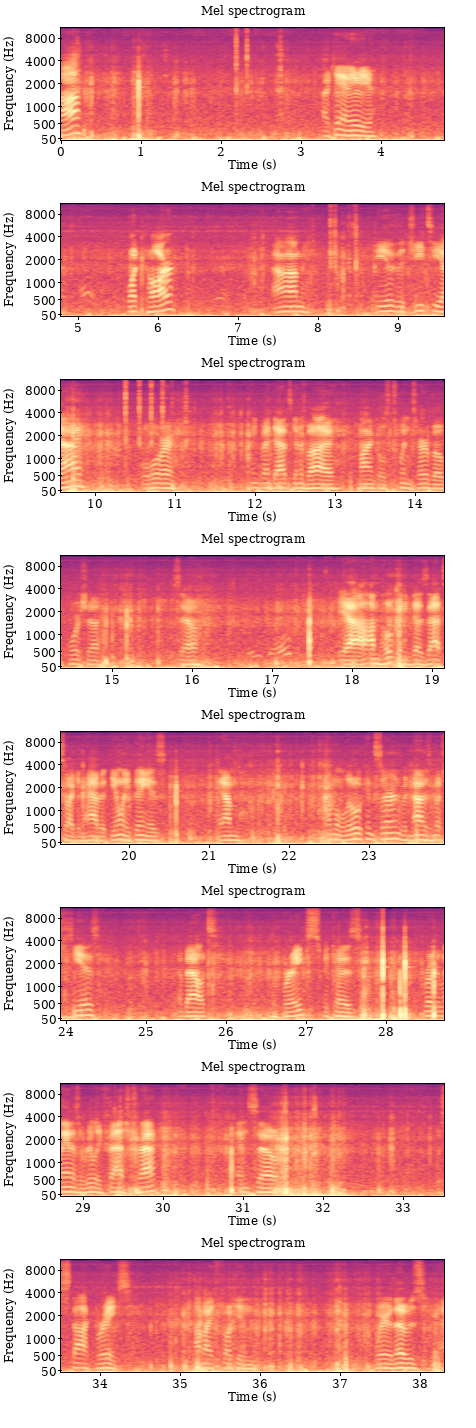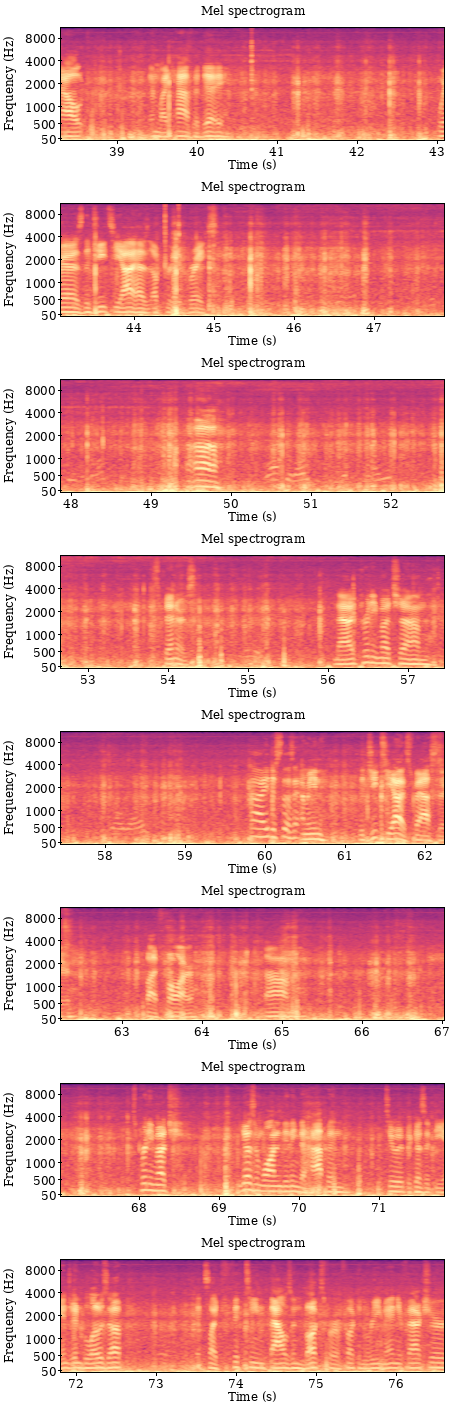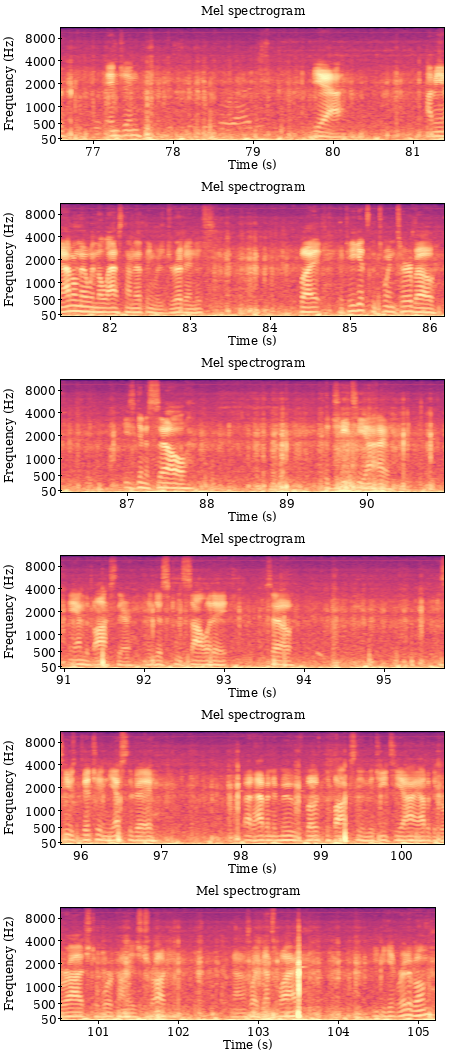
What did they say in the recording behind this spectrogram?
Huh? I can't hear you. What car? Um, either the GTI or I think my dad's gonna buy my uncle's twin turbo Porsche. So, yeah, I'm hoping he does that so I can have it. The only thing is, and I'm I'm a little concerned, but not as much as he is, about the brakes because Road Atlanta is a really fast track, and so with stock brakes, I might fucking wear those out in like half a day. Whereas the GTI has upgraded brakes. Uh, spinners. Now I pretty much um no, he just doesn't I mean the GTI is faster by far. Um, it's pretty much he doesn't want anything to happen to it because if the engine blows up it's like 15,000 bucks for a fucking remanufacture engine. Yeah. I mean, I don't know when the last time that thing was driven. It's, but if he gets the twin turbo, he's gonna sell GTI and the Boxster and just consolidate. So, because he was bitching yesterday about having to move both the Boxster and the GTI out of the garage to work on his truck. And I was like, that's why I need to get rid of them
